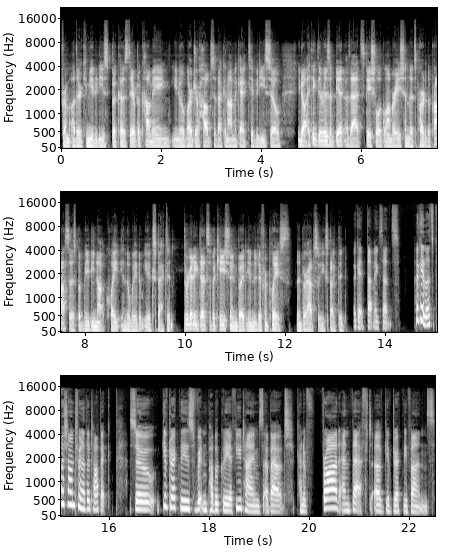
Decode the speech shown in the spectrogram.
from other communities because they're becoming, you know, larger hubs of economic activity. So, you know, I think there is a bit of that spatial agglomeration that's part of the process, but maybe not quite in the way that we expected. We're getting densification, but in a different place than perhaps we expected. Okay, that makes sense. Okay, let's push on to another topic. So, GiveDirectly has written publicly a few times about kind of fraud and theft of GiveDirectly funds.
